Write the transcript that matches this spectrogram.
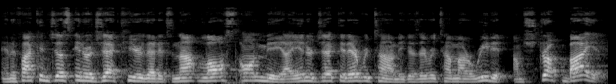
and if I can just interject here that it's not lost on me, I interject it every time because every time I read it, I'm struck by it.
